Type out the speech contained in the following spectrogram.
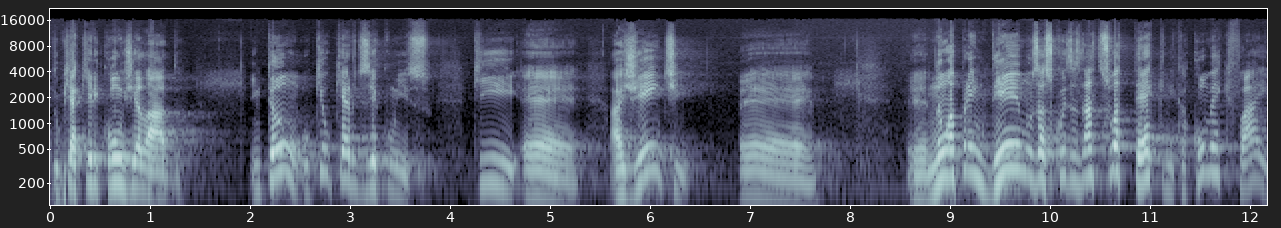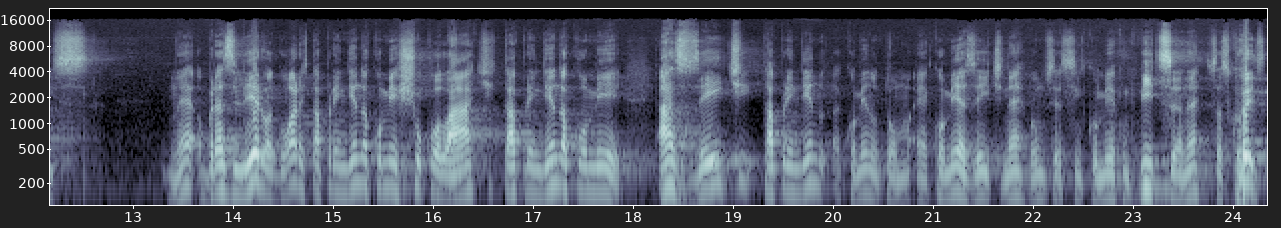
Do que aquele congelado. Então, o que eu quero dizer com isso? Que é, a gente é, é, não aprendemos as coisas na sua técnica, como é que faz? Né? O brasileiro agora está aprendendo a comer chocolate, está aprendendo a comer azeite, está aprendendo a comer, toma, é, comer azeite, né? vamos dizer assim, comer com pizza, né? essas coisas,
